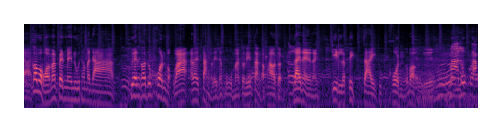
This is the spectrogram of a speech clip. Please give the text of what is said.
ได้ก็บอกว่ามันเป็นเมนูธรรมดา อืม เพื่อนเขาทุกคนบอกว่าอะไรสั่งอะไรนะโอ้โหมาตัวนี้สั่งกะเพราตัวไล่ไหนไหนกินแล้วติดใจทุกคนก็บอกอย่างนี้ มาทุกครั้ง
